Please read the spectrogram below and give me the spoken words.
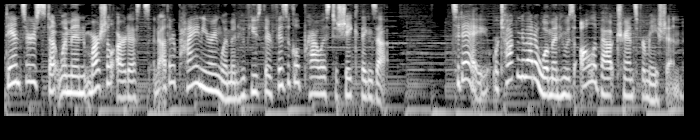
dancers, stunt women, martial artists, and other pioneering women who've used their physical prowess to shake things up. Today, we're talking about a woman who is all about transformation,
